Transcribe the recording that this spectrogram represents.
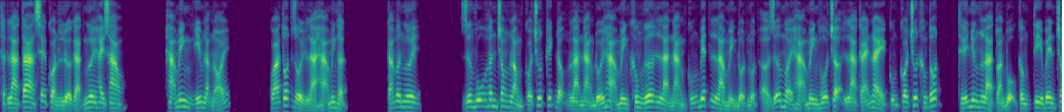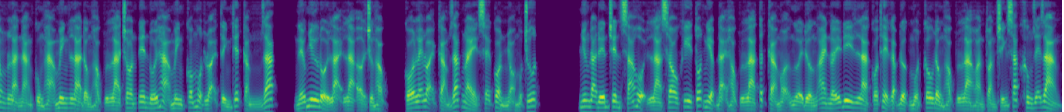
Thật là ta sẽ còn lừa gạt ngươi hay sao? Hạ minh im lặng nói. Quá tốt rồi là hạ minh thật. Cảm ơn ngươi. Dương vũ hân trong lòng có chút kích động là nàng đối hạ minh không ưa, là nàng cũng biết là mình đột ngột ở giữa mời hạ minh hỗ trợ là cái này cũng có chút không tốt. Thế nhưng là toàn bộ công ty bên trong là nàng cùng hạ minh là đồng học là cho nên đối hạ minh có một loại tình thiết cảm giác. Nếu như đổi lại là ở trường học, có lẽ loại cảm giác này sẽ còn nhỏ một chút. Nhưng đã đến trên xã hội là sau khi tốt nghiệp đại học là tất cả mọi người đường ai nấy đi là có thể gặp được một câu đồng học là hoàn toàn chính xác không dễ dàng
